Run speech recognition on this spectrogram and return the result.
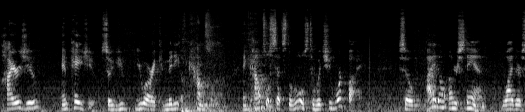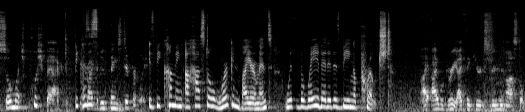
hires you and pays you, so you, you are a committee of council. And council sets the rules to which you work by. So I don't understand why there's so much pushback to Because try it's- to do things differently. Is becoming a hostile work environment with the way that it is being approached. I, I agree. I think you're extremely hostile.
